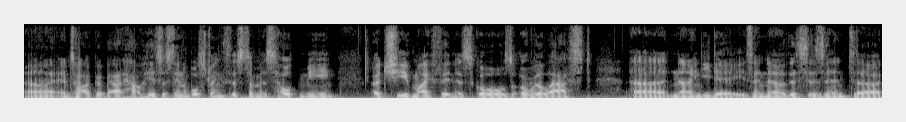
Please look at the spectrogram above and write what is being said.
Uh, and talk about how his sustainable strength system has helped me achieve my fitness goals over the last uh, 90 days. And no, this isn't, uh,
